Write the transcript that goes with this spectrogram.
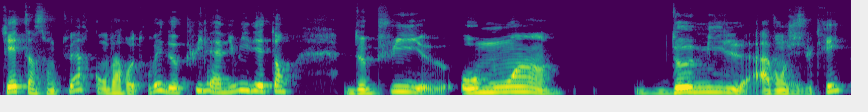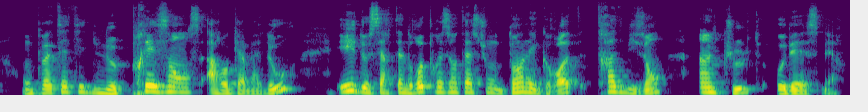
qui est un sanctuaire qu'on va retrouver depuis la nuit des temps. Depuis euh, au moins 2000 avant Jésus-Christ, on peut être d'une présence à Rocamadour et de certaines représentations dans les grottes traduisant un culte aux déesses mères.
